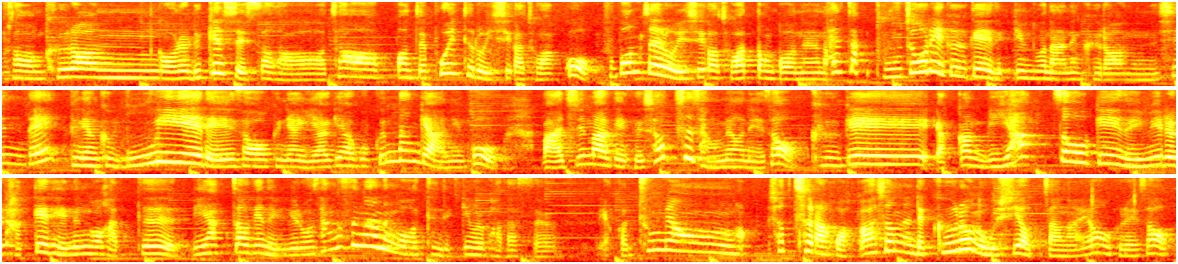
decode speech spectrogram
우선 그런 거를 느낄 수 있어서 첫 번째 포인트로 이 시가 좋았고 두 번째로 이 시가 좋았던 거는 살짝 부조리 극의 느낌도 나는 그런 시인데 그냥 그 무의에 대해서 그냥 이야기하고 끝난 게 아니고 마지막에 그 셔츠 장면에서 그게 약간 미학적인 의미를 갖게 되는 것 같은 미학적인 의미로 상승하는 것 같은 느낌을 받았어요. 약간 투명 셔츠라고 아까 하셨는데 그런 옷이었잖아요. 그래서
